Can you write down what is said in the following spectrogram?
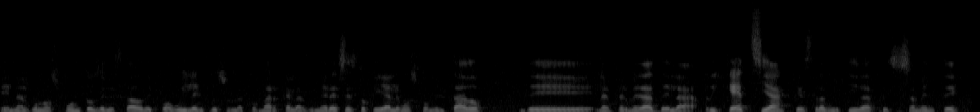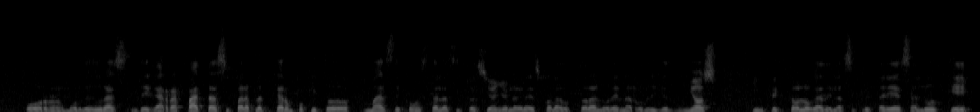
en algunos puntos del estado de Coahuila, incluso en la comarca lagunera, es esto que ya le hemos comentado de la enfermedad de la riquecia, que es transmitida precisamente por mordeduras de garrapatas. Y para platicar un poquito más de cómo está la situación, yo le agradezco a la doctora Lorena Rodríguez Muñoz, infectóloga de la Secretaría de Salud, que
